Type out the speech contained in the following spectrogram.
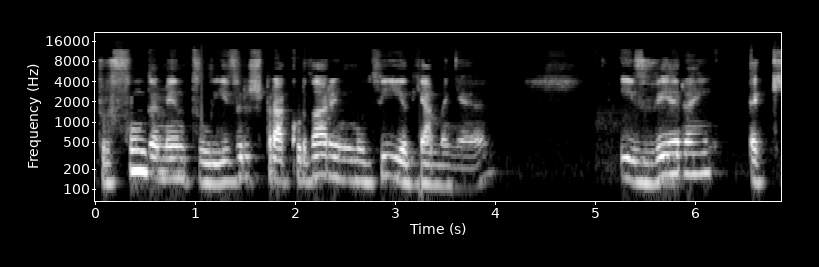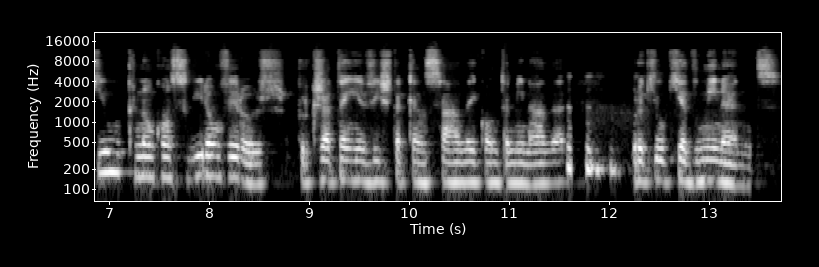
profundamente livres para acordarem no dia de amanhã e verem aquilo que não conseguiram ver hoje, porque já têm a vista cansada e contaminada por aquilo que é dominante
